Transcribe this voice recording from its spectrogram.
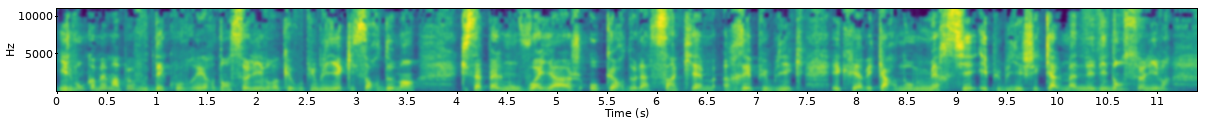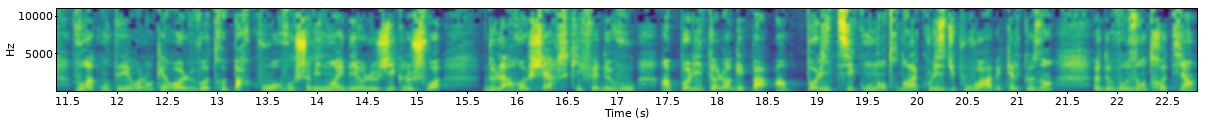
ils vont quand même un peu vous découvrir dans ce livre que vous publiez qui sort demain, qui s'appelle Mon voyage au cœur de la Ve République, écrit avec Arnaud Mercier et publié chez Calman Lévy. Dans ce livre, vous racontez, Roland Quérol, votre parcours, vos cheminements idéologiques, le choix de la recherche qui fait de vous un politologue et pas un politique. On entre dans la coulisse du pouvoir avec quelques-uns de vos entretiens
